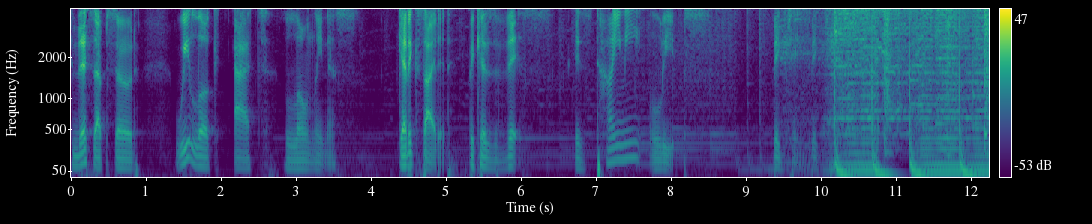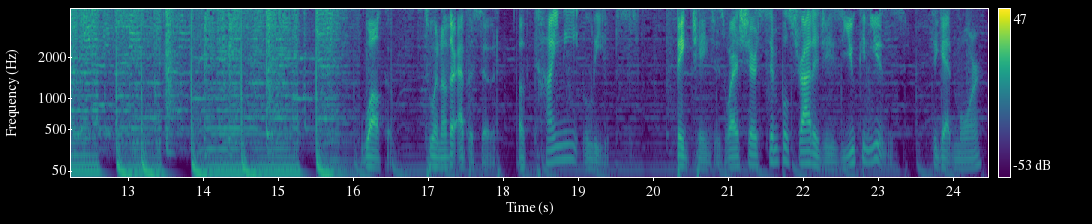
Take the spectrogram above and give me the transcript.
In this episode, we look at loneliness. Get excited because this is Tiny Leaps. Big change. Big change. Welcome to another episode of Tiny Leaps. Big changes where I share simple strategies you can use to get more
